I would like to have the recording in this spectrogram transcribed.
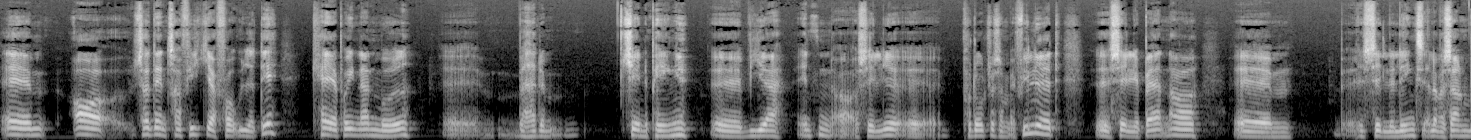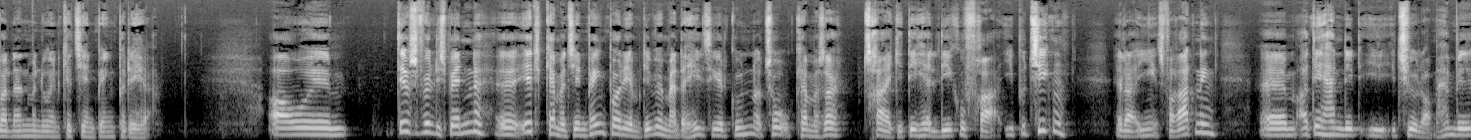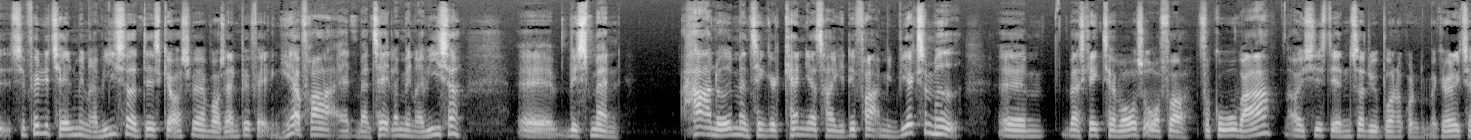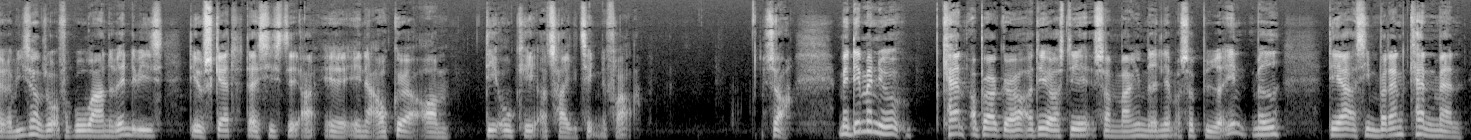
Øhm, og så den trafik, jeg får ud af det, kan jeg på en eller anden måde øh, hvad hedder det, tjene penge øh, via enten at sælge øh, produkter som affiliate, øh, sælge banner, øh, sælge links, eller sådan, hvordan man nu end kan tjene penge på det her. Og øh, det er jo selvfølgelig spændende. Øh, et, kan man tjene penge på det? Jamen det vil man da helt sikkert kunne. Og to, kan man så trække det her Lego fra i butikken, eller i ens forretning, Øhm, og det er han lidt i, i tvivl om. Han vil selvfølgelig tale med en revisor, og det skal også være vores anbefaling herfra, at man taler med en revisor, øh, hvis man har noget, man tænker, kan jeg trække det fra min virksomhed? Øh, man skal ikke tage vores ord for, for gode varer, og i sidste ende, så er det jo bund og grund, man kan jo ikke tage revisorens ord for gode varer nødvendigvis. Det er jo skat, der i sidste øh, ende afgør, om det er okay at trække tingene fra. Så, men det man jo kan og bør gøre, og det er også det, som mange medlemmer så byder ind med, det er at sige, hvordan kan man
